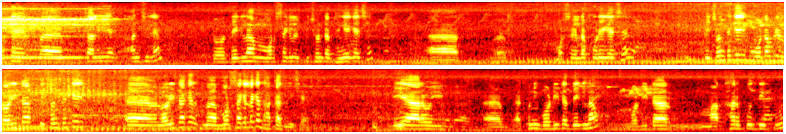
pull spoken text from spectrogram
ওতে চালিয়ে আনছিলেন। তো দেখলাম মোটরসাইকেলের পিছনটা ভেঙে গেছে। আর মোটরসাইকেলটা পড়ে গেছে। পেছন থেকেই মোটামুটি লরিটা পেছন থেকেই লরিটাকে মোটরসাইকেলটাকে ধাক্কা দিয়েছে আর কি। দিয়ে আর ওই এখনই বডিটা দেখলাম বডিটার মাথার উপর দিয়ে পুরো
